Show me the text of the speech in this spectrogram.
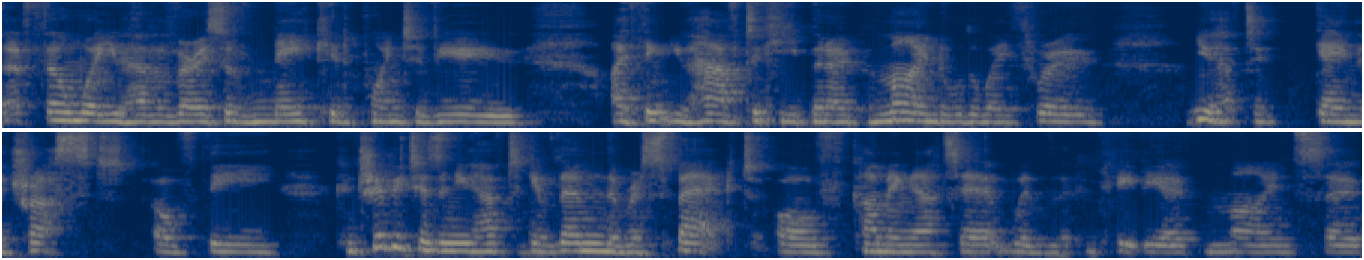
a film where you have a very sort of naked point of view i think you have to keep an open mind all the way through you have to gain the trust of the contributors and you have to give them the respect of coming at it with a completely open mind. So,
